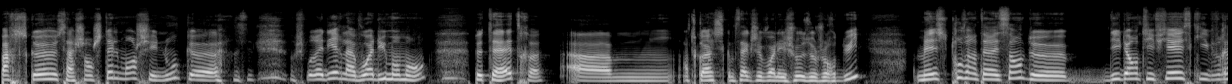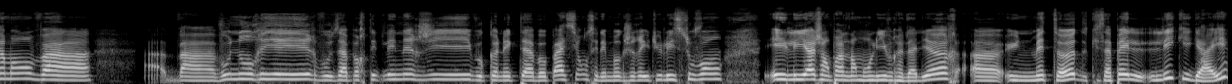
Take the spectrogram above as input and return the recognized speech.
parce que ça change tellement chez nous que je pourrais dire la voix du moment, peut-être. en tout cas, c'est comme ça que je vois les choses aujourd'hui. Mais je trouve intéressant de d'identifier ce qui vraiment va va vous nourrir, vous apporter de l'énergie, vous connecter à vos passions. C'est des mots que je réutilise souvent. Et il y a, j'en parle dans mon livre d'ailleurs, euh, une méthode qui s'appelle l'ikigai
